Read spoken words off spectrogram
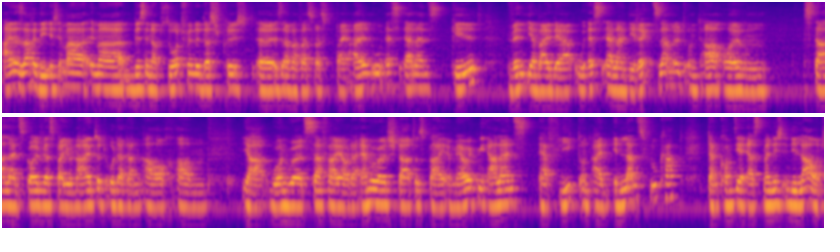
Eine Sache, die ich immer, immer ein bisschen absurd finde, das spricht, äh, ist aber was, was bei allen US-Airlines gilt. Wenn ihr bei der US-Airline direkt sammelt und da euren Starlines Gold wäre bei United oder dann auch ähm, ja, One World Sapphire oder Emerald Status bei American Airlines erfliegt und einen Inlandsflug habt, dann kommt ihr erstmal nicht in die Lounge.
